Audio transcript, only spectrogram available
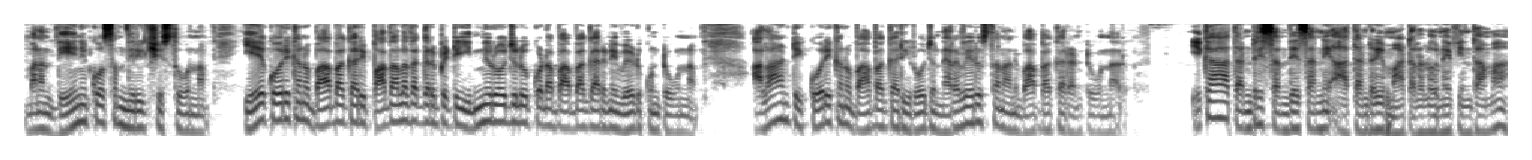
మనం దేనికోసం నిరీక్షిస్తూ ఉన్నాం? ఏ కోరికను బాబా గారి పాదాల దగ్గర పెట్టి ఇన్ని రోజులు కూడా బాబా గారిని వేడుకుంటూ ఉన్నాం? అలాంటి కోరికను బాబా గారు ఈరోజు నెరవేరుస్తానని బాబా గారు అంటూ ఉన్నారు. ఇక ఆ తండ్రి సందేశాన్ని ఆ తండ్రి మాటలలోనే విందామా?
